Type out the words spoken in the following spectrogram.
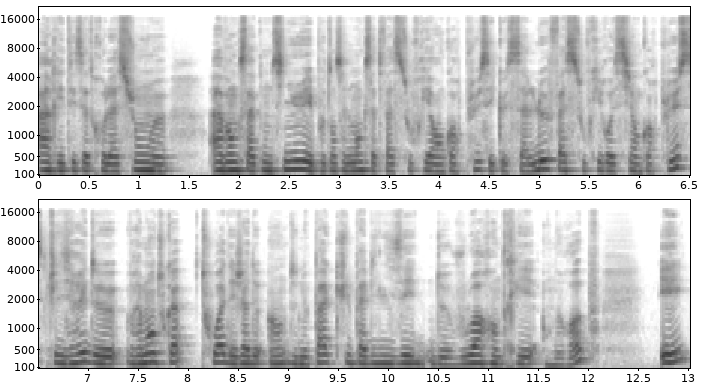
arrêter cette relation euh, avant que ça continue et potentiellement que ça te fasse souffrir encore plus et que ça le fasse souffrir aussi encore plus. Je dirais de vraiment en tout cas toi déjà de 1 de ne pas culpabiliser de vouloir rentrer en Europe et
